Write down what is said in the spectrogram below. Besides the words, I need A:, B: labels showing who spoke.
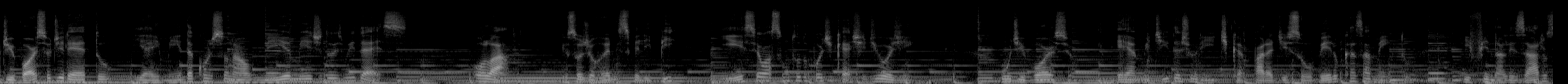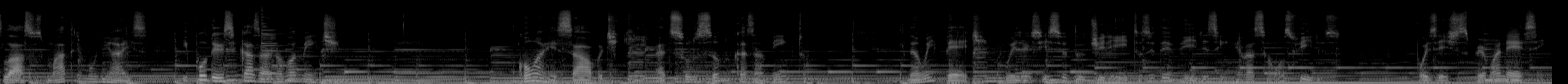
A: o divórcio direto e a emenda constitucional 66 de 2010. Olá, eu sou Johannes Felipe e esse é o assunto do podcast de hoje. O divórcio é a medida jurídica para dissolver o casamento e finalizar os laços matrimoniais e poder se casar novamente. Com a ressalva de que a dissolução do casamento não impede o exercício dos direitos e deveres em relação aos filhos pois estes permanecem.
